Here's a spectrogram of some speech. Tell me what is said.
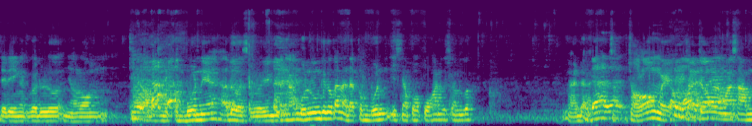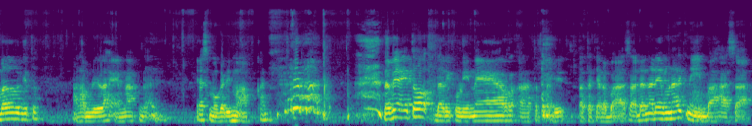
Jadi ingat gue dulu nyolong nyolong di kebun ya. Aduh, sebelum di tengah gunung gitu kan ada kebun isinya pohon-pohonan terus kan gue nggak ada. Udah, colong ya, Colong. sama sambal gitu. Alhamdulillah enak dan ya semoga dimaafkan. Tapi ya itu dari kuliner, eh, terus tadi tata cara bahasa dan ada yang menarik nih bahasa.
